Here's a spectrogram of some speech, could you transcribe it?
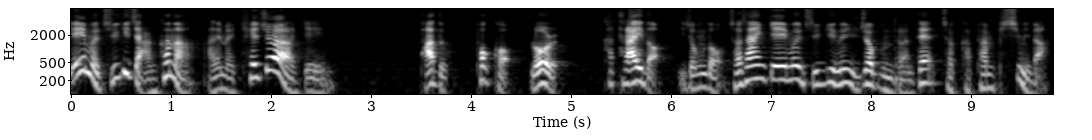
게임을 즐기지 않거나 아니면 캐주얼한 게임, 바둑, 포커, 롤, 카트라이더 이 정도 저사양 게임을 즐기는 유저분들한테 적합한 PC입니다.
